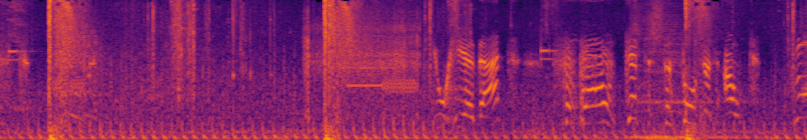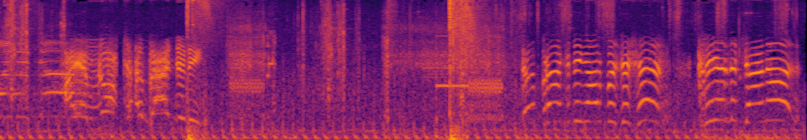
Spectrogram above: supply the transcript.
Missed. You hear that? Sabal, get the soldiers out! I am not abandoning! They're bracketing our position! Clear the channel!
